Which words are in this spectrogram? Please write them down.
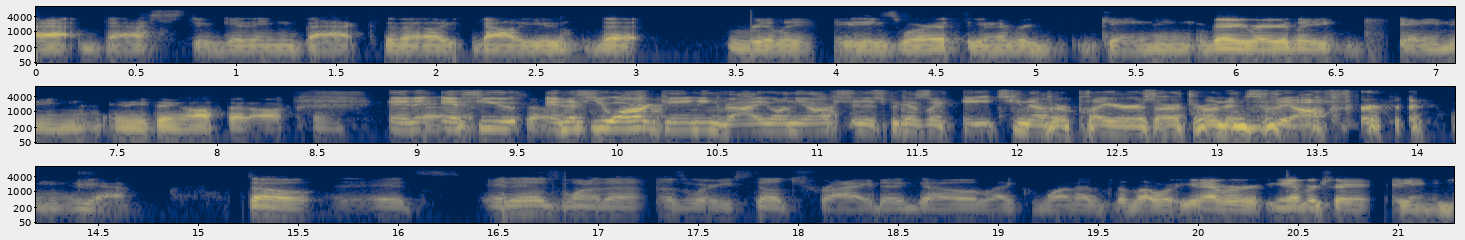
at best you're getting back the value that really he's worth. You're never gaining, very rarely gaining anything off that auction. And uh, if you so. and if you are gaining value on the auction, it's because like 18 other players are thrown into the offer. Mm-hmm, yeah. So it's it is one of those where you still try to go like one of the lower. You never you never trading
